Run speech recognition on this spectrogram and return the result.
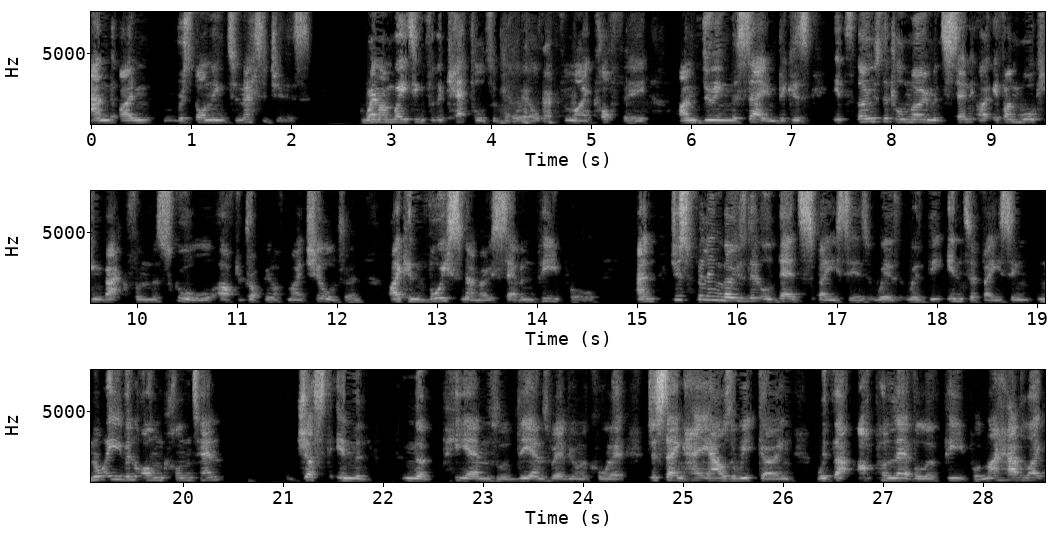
and I'm responding to messages. When I'm waiting for the kettle to boil for my coffee, I'm doing the same because it's those little moments. Sending, like if I'm walking back from the school after dropping off my children, I can voice memo seven people, and just filling those little dead spaces with with the interfacing, not even on content, just in the in the PMs or DMs, whatever you want to call it, just saying, "Hey, how's the week going?" With that upper level of people, and I have like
